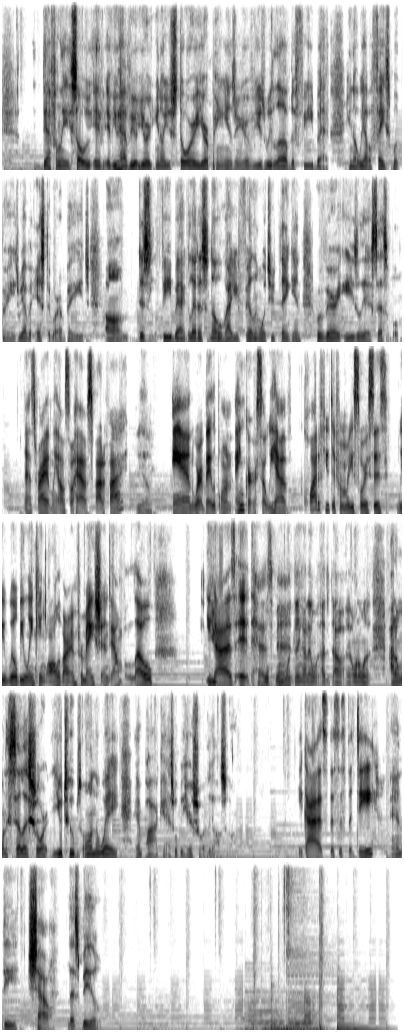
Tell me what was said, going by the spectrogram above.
definitely, so if, if you have your, your you know your story, your opinions, and your views, we love the feedback. You know, we have a Facebook page, we have an Instagram page. Um, just feedback, let us know how you feeling, what you thinking. We're very easily accessible. that's right And we also have spotify Yeah. and we're available on anchor so we have quite a few different resources we will be linking all of our information down below you, You- guys it has One, one more thing, I don't, I, I, I want to, want to, I don't want to sell us short. YouTube's on the way, and podcast will be here shortly, also. you guys this is the d And D, show let's build.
